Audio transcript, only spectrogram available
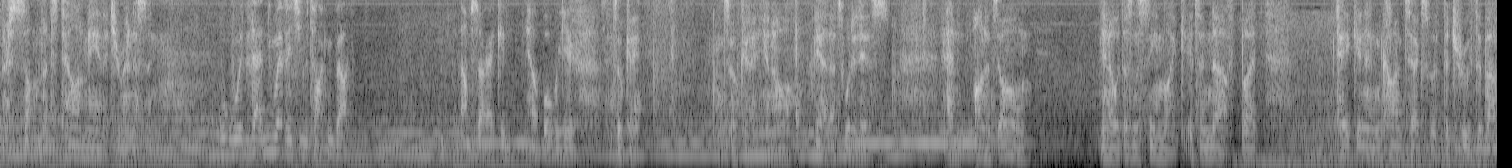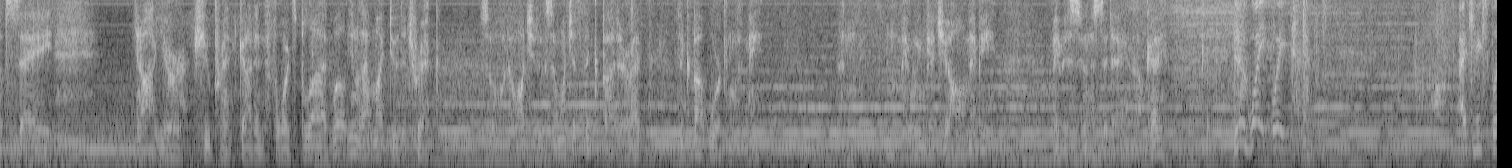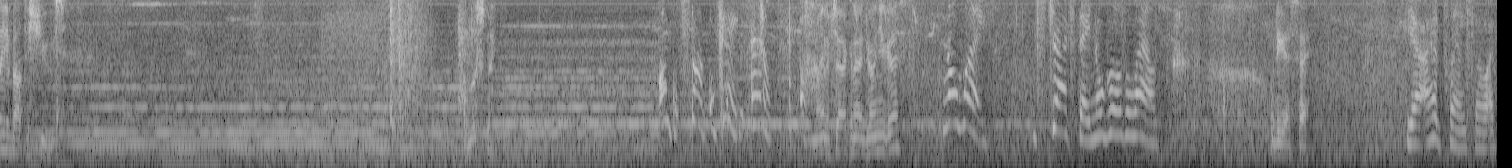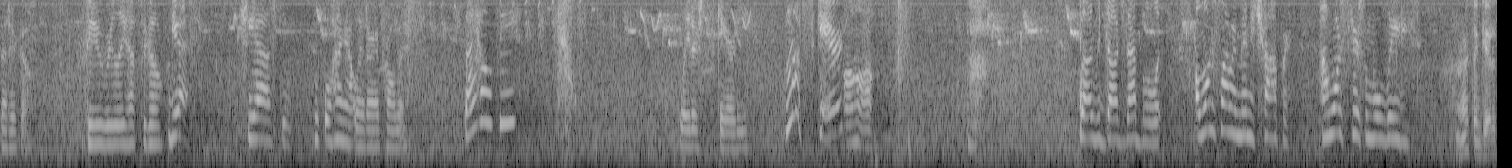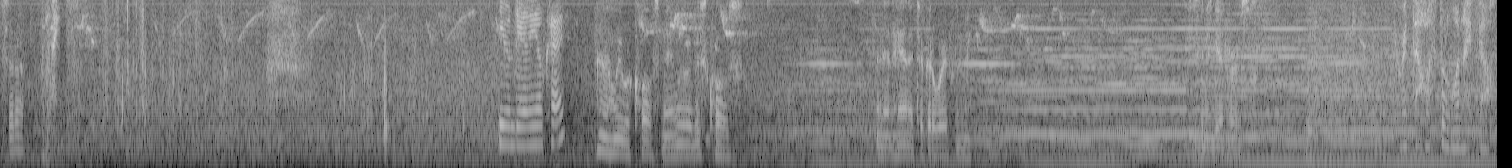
there's something that's telling me that you're innocent. With that new evidence you were talking about, I'm sorry, I couldn't help over here. It's okay. It's okay, you know? Yeah, that's what it is. And on its own, you know, it doesn't seem like it's enough, but taken in context with the truth about, say, you know, how your shoe print got in Ford's blood, well, you know, that might do the trick. So what I want you to do is I want you to think about it, all right? Think about working with me. And you know, maybe we can get you home, maybe, maybe as soon as today, okay? Dude, wait, wait. I can explain about the shoes. I'm listening. Uncle, stop. Okay, Adam. Mind if Jack and I join you guys? No way. It's Jack's day. No girls allowed. What do you guys say? Yeah, I had plans, so I better go. Do you really have to go? Yes. She has to. We'll hang out later, I promise. Bye, Hopi. Later, scaredy. I'm not scared. Uh-huh. Glad we dodged that bullet. I want to fly my mini chopper. I want to scare some old ladies. All right, then get it set up. Thanks. You and Dani okay? Yeah, we were close, man. We were this close. And then Hannah took it away from me. She's gonna get hers. You were at the hospital when I fell.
